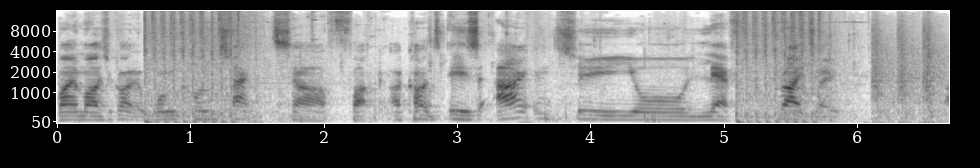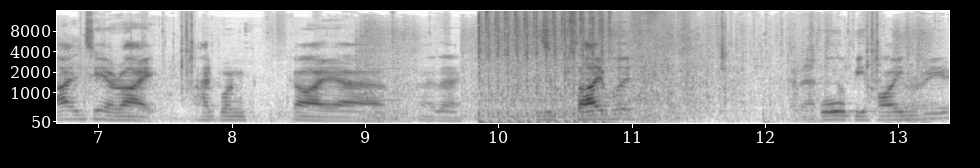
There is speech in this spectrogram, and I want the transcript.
My Marsh, I got one contact. Ah, fuck. I can't. Is out and to your left. Right, so. Out and to your right. I had one guy, uh, right there. There's a plywood wall behind you.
